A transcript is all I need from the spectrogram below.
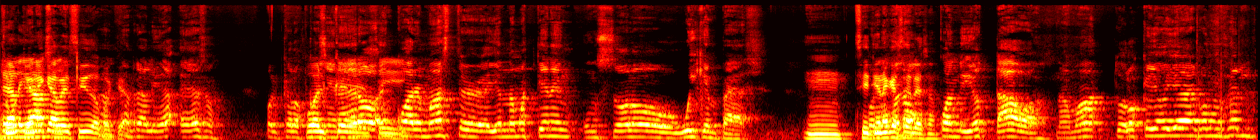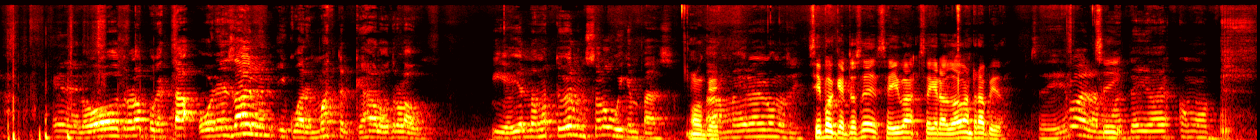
realidad. Tiene que sí. haber sido En- porque... En realidad es eso. Porque los Porque, cocineros sí. en Quartermaster, ellos nada más tienen un solo weekend pass. Mm, sí, Por tiene que ser eso. Cuando yo estaba, nada más, todos los que yo llegué a conocer en el otro lado, porque está Orange Island y Quartermaster, que es al otro lado. Y ellos nada más tuvieron un solo weekend pass. Ok. La mayoría que conocí. Sí, porque entonces se iban, se graduaban rápido. Sí, la Sí. mujer de ellos es como. pff,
